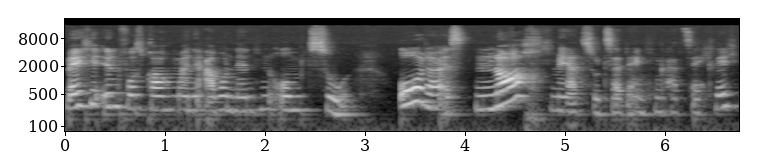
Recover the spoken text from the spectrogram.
Welche Infos brauchen meine Abonnenten um zu? Oder ist noch mehr zu zerdenken tatsächlich,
